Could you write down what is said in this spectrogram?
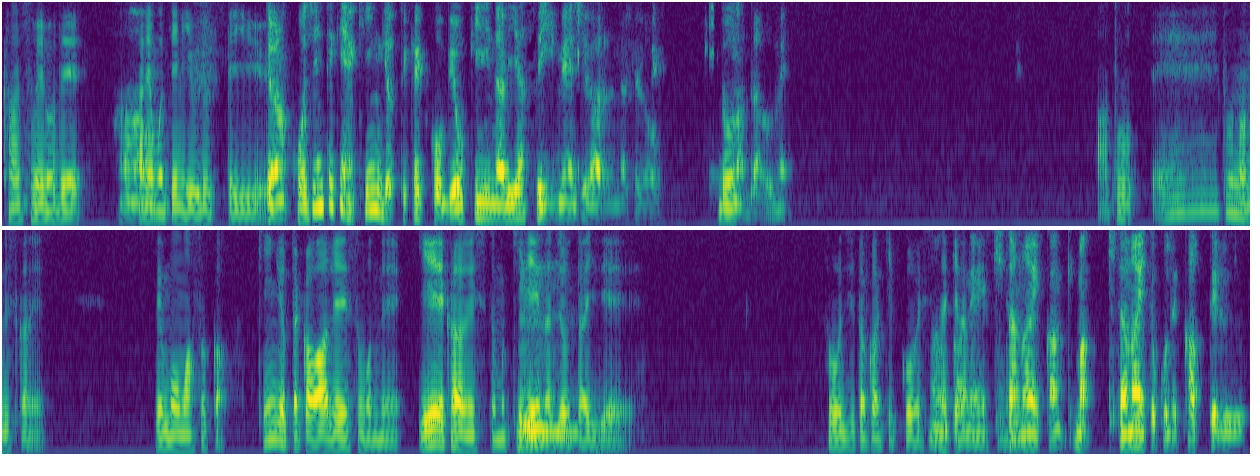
観賞用で金持ち。ちに売るっていう。ら個人的には金魚って結構病気になりやすいイメージがあるんだけど、どうなんだろうね。あと、えー、どうなんですかね。でもまあそっか、金魚とかはあれですもんね、家で飼うにしても綺麗な状態で、掃除とか結構しなきゃダメです、もん汚い環境、まあ、汚いとこで飼ってる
